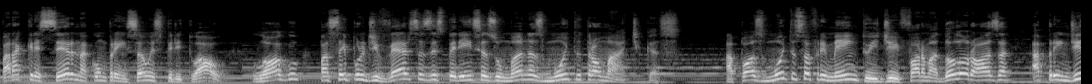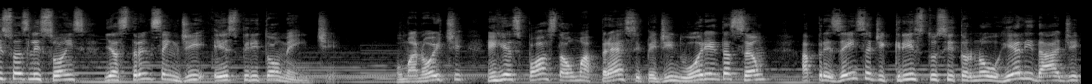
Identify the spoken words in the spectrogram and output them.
Para crescer na compreensão espiritual, logo passei por diversas experiências humanas muito traumáticas. Após muito sofrimento e de forma dolorosa, aprendi suas lições e as transcendi espiritualmente. Uma noite, em resposta a uma prece pedindo orientação, a presença de Cristo se tornou realidade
